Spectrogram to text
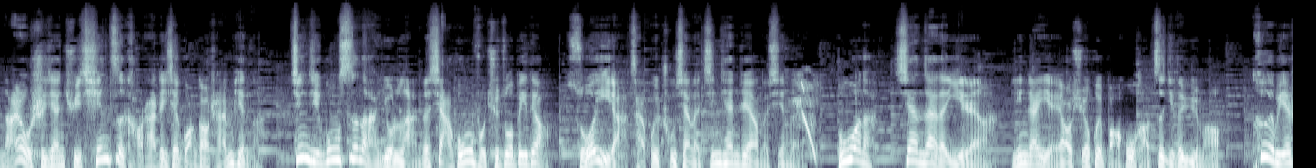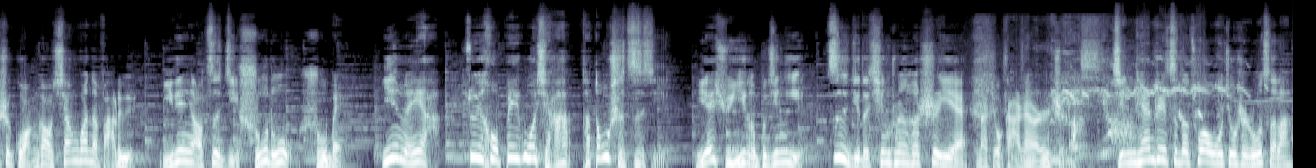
哪有时间去亲自考察这些广告产品呢？经纪公司呢又懒得下功夫去做背调，所以啊，才会出现了今天这样的新闻。不过呢，现在的艺人啊，应该也要学会保护好自己的羽毛，特别是广告相关的法律，一定要自己熟读熟背。因为呀，最后背锅侠他都是自己，也许一个不经意，自己的青春和事业那就戛然而止了。景甜这次的错误就是如此了，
